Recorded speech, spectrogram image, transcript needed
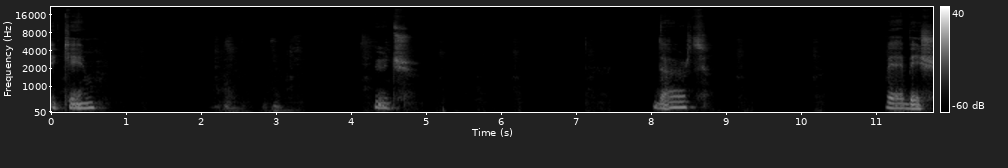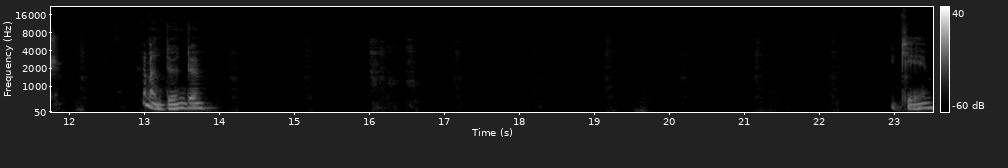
İki, üç, dört ve beş. Hemen döndüm. İki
